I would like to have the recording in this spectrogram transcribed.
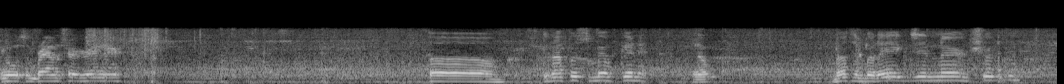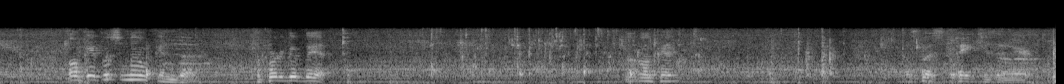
You want some brown sugar in there? Uh, did I put some milk in it? Nope. Nothing but eggs in there and sugar? Okay, put some milk in there. A pretty good bit. Oh, Okay. Let's put some peaches in there.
